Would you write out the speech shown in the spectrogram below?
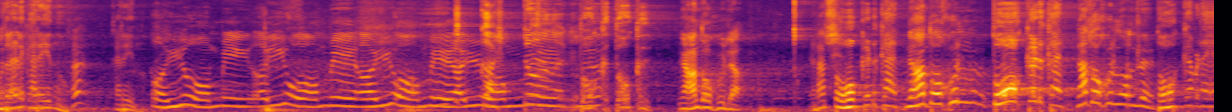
മുതലാളി കരയുന്നു. കരയുന്നു. അയ്യോ അമ്മേ അയ്യോ അമ്മേ അയ്യോ അമ്മേ അയ്യോ അമ്മേ. തോക്ക് തോക്ക്. ഞാൻ തോക്കൂല. എടാ തോക്കെടുക്കാൻ. ഞാൻ തോക്കൂല. തോക്കെടുക്കാൻ. ഞാൻ തോക്കൂല പറഞ്ഞില്ലേ? തോക്കെവിടെ?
